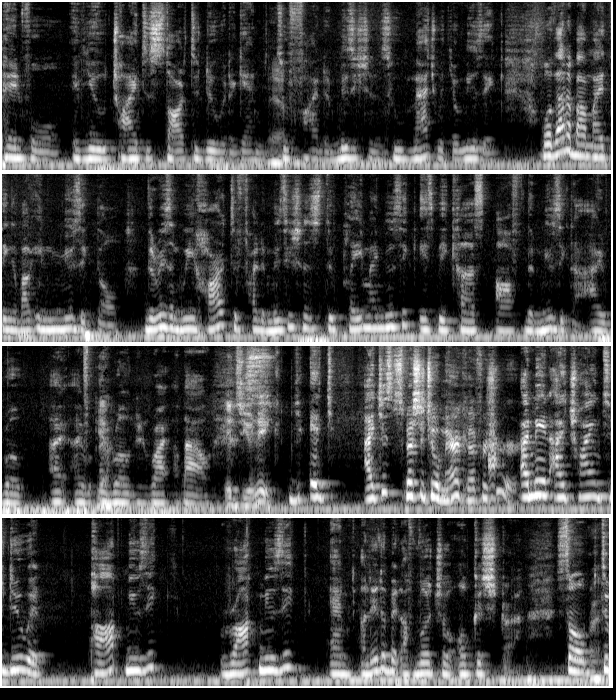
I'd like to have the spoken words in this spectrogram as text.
painful if you try to start to do it again Yeah. to find the musicians who match with your music. Well, that about my thing about in music though. The reason we hard to find the musicians to play my music is because of the music that I wrote. I, I, I wrote and write about. It's unique. It. I just Especially to America, for sure. I mean, I trying to do it pop music, rock music, and a little bit of virtual orchestra. So Right. to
